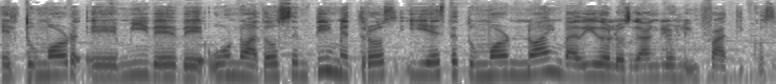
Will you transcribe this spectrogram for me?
el tumor eh, mide de 1 a 2 centímetros y este tumor no ha invadido los ganglios linfáticos.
